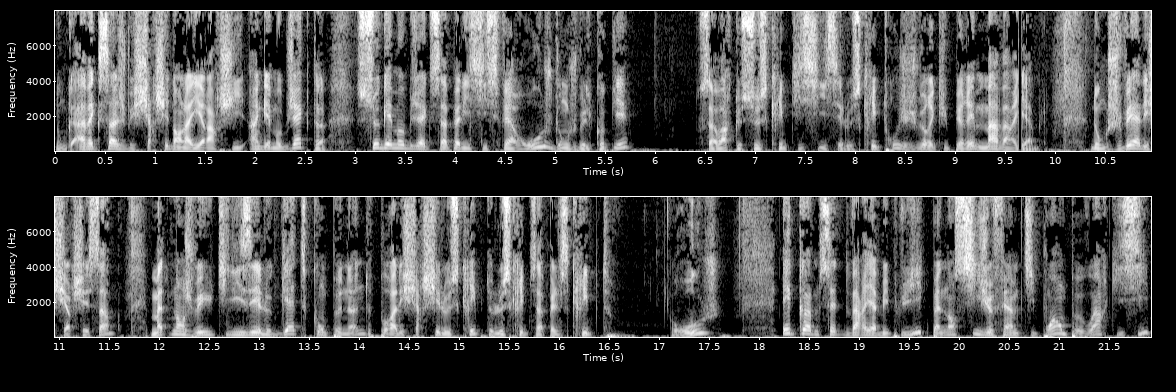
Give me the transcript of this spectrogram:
Donc avec ça, je vais chercher dans la hiérarchie un GameObject. Ce GameObject s'appelle ici sphère rouge, donc je vais le copier faut savoir que ce script ici, c'est le script rouge et je veux récupérer ma variable. Donc je vais aller chercher ça. Maintenant, je vais utiliser le getComponent pour aller chercher le script. Le script s'appelle script rouge. Et comme cette variable est plus maintenant si je fais un petit point, on peut voir qu'ici,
